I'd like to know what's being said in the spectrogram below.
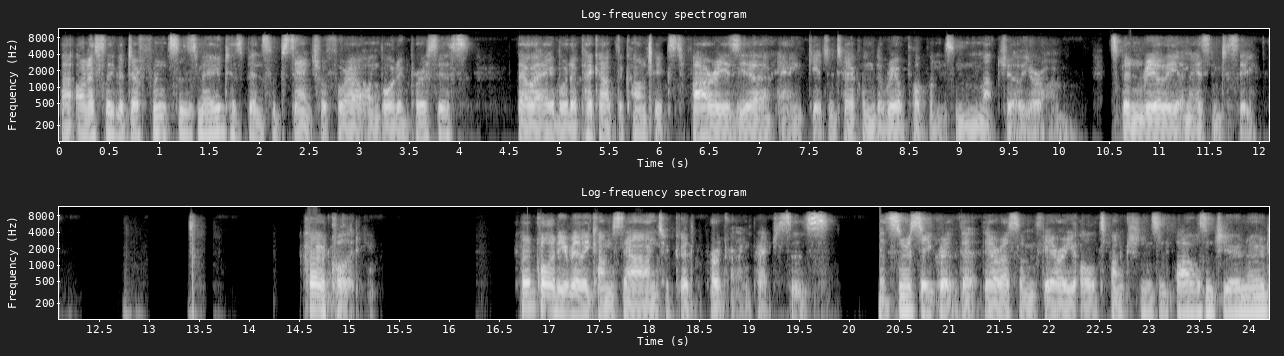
But honestly, the difference differences made has been substantial for our onboarding process. They were able to pick up the context far easier and get to tackling the real problems much earlier on. It's been really amazing to see. Code quality. Code quality really comes down to good programming practices. It's no secret that there are some very old functions and files in GeoNode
